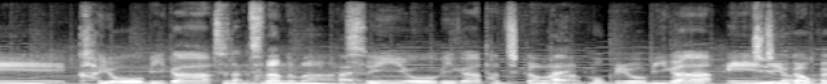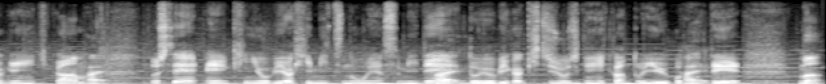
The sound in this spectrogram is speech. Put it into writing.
えー、火曜日が津田沼、はい、水曜日が立川、はい、木曜日が、えー、自由が丘現役館、はい、そして、えー、金曜日は秘密のお休みで、土曜日が吉祥寺現役館ということで、ま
